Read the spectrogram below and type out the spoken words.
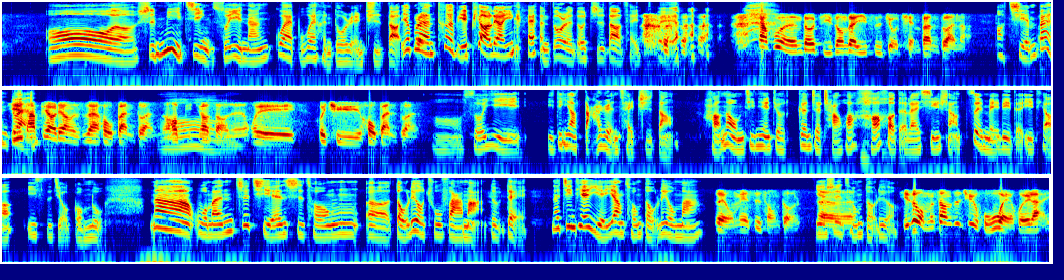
哦，是秘境，所以难怪不会很多人知道，要不然特别漂亮，应该很多人都知道才对啊。大部分人都集中在一四九前半段啊。哦，前半段。其实它漂亮的是在后半段，然后比较少人会。会去后半段哦，所以一定要达人才知道。好，那我们今天就跟着茶花，好好的来欣赏最美丽的一条一四九公路。那我们之前是从呃斗六出发嘛，对不对？那今天也一样从斗六吗？对，我们也是从斗，也是从斗六。其实我们上次去湖尾回来。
